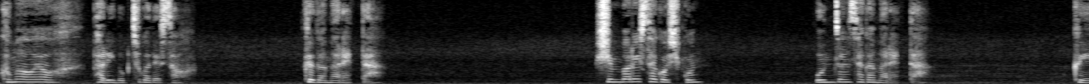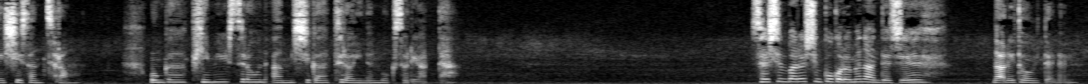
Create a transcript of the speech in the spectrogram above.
고마워요. 발이 녹초가 돼서. 그가 말했다. 신발이 새 것이군. 운전사가 말했다. 그의 시선처럼 뭔가 비밀스러운 암시가 들어있는 목소리였다. 새 신발을 신고 걸으면 안 되지. 날이 더울 때는.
